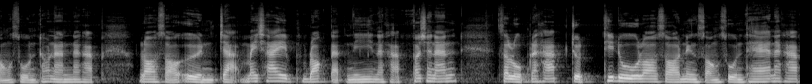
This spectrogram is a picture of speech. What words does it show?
120 เท่านั้นนะครับรอสออื่นจะไม่ใช่บล็อกแบบนี้นะครับ เพราะฉะนั้นสรุปนะครับจุดที่ดูรอสอ120 แท้นะครับ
